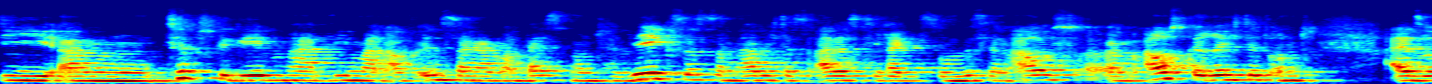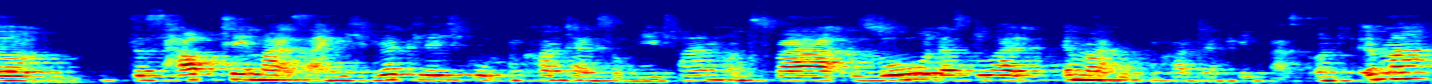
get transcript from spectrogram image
die ähm, Tipps gegeben hat, wie man auf Instagram am besten unterwegs ist. Dann habe ich das alles direkt so ein bisschen aus, ähm, ausgerichtet. Und also das Hauptthema ist eigentlich wirklich guten Content zu liefern. Und zwar so, dass du halt immer guten Content lieferst. Und immer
